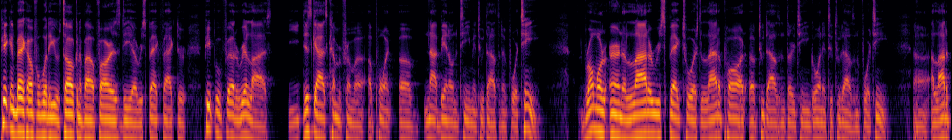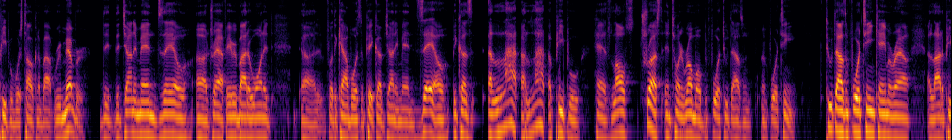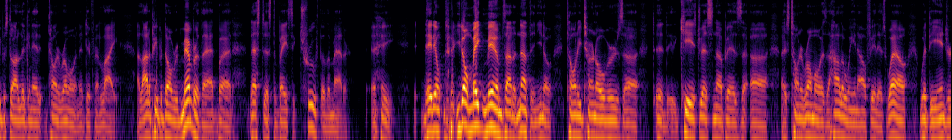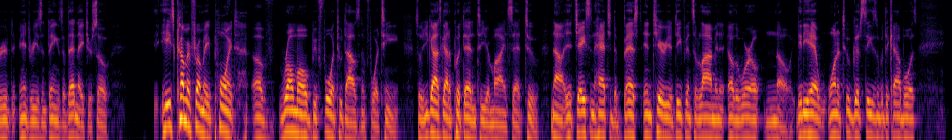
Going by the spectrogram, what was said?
picking back off of what he was talking about, far as the uh, respect factor, people fail to realize this guy's coming from a, a point of not being on the team in 2014. Romo earned a lot of respect towards the latter part of 2013 going into 2014. Uh, a lot of people was talking about, remember, the, the Johnny Manziel uh, draft. Everybody wanted uh, for the Cowboys to pick up Johnny Manziel because a lot, a lot of people has lost trust in Tony Romo before 2014. 2014 came around, a lot of people started looking at Tony Romo in a different light. A lot of people don't remember that, but that's just the basic truth of the matter. Hey, they don't. You don't make memes out of nothing. You know, Tony turnovers, uh, kids dressing up as uh, as Tony Romo as a Halloween outfit as well, with the injured injuries and things of that nature. So he's coming from a point of Romo before 2014. So you guys got to put that into your mindset too. Now, is Jason Hatcher the best interior defensive lineman of the world? No. Did he have one or two good seasons with the Cowboys?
